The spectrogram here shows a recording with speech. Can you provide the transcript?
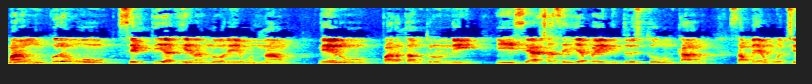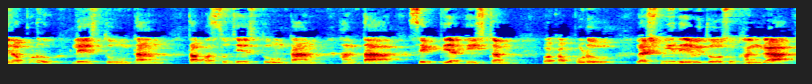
మనం ముగ్గురము శక్తి అధీనంలోనే ఉన్నాం. నేను పరతంత్రుణ్ణి ఈ శేషశయ్యపై నిద్రిస్తూ ఉంటాను. సమయం వచ్చినప్పుడు లేస్తూ ఉంటాను. తపస్సు చేస్తూ ఉంటాను. అంతా శక్తి అధీష్టం ఒకప్పుడు లక్ష్మీదేవితో సుఖంగా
